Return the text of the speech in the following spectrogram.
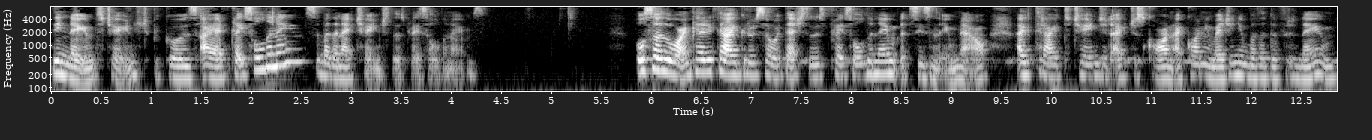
Their names changed because I had placeholder names, but then I changed those placeholder names. Also, the one character I grew so attached to his placeholder name, it's his name now. I've tried to change it, I just can't. I can't imagine him with a different name.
